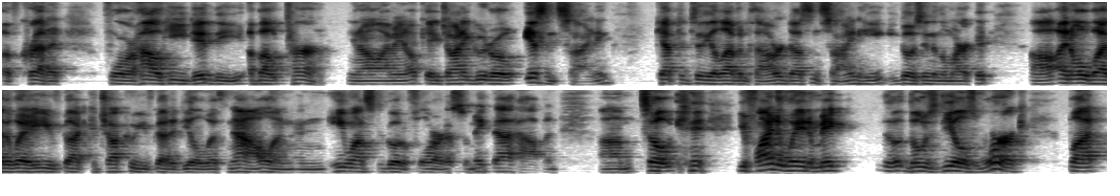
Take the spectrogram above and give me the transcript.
of credit for how he did the about turn. You know, I mean, okay, Johnny Gaudreau isn't signing, kept it to the eleventh hour, doesn't sign. He he goes into the market. Uh, and oh, by the way, you've got Tkachuk, who you've got to deal with now, and, and he wants to go to Florida, so make that happen. Um, so you find a way to make th- those deals work, but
